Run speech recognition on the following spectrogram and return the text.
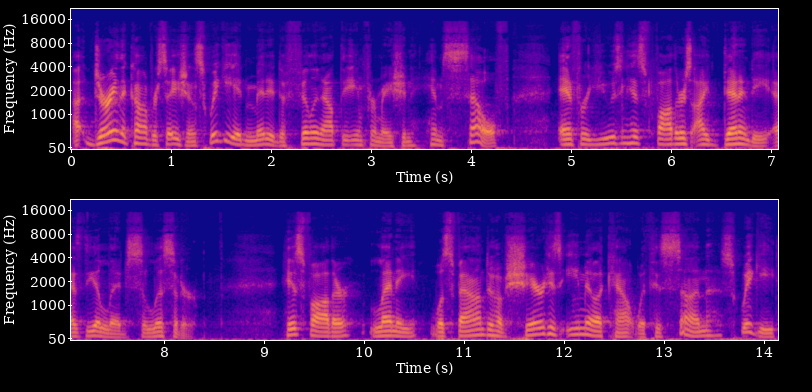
Uh, during the conversation, Squiggy admitted to filling out the information himself and for using his father's identity as the alleged solicitor. His father, Lenny, was found to have shared his email account with his son, Squiggy,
